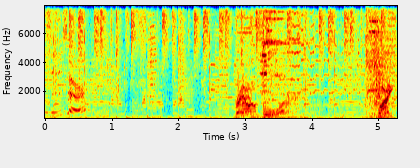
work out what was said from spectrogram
loser. Round four. Fight!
